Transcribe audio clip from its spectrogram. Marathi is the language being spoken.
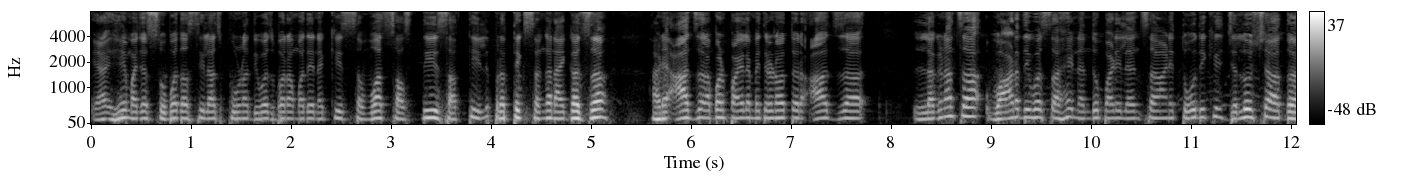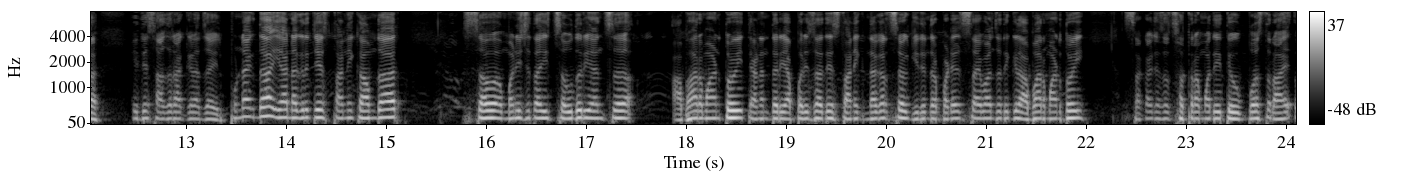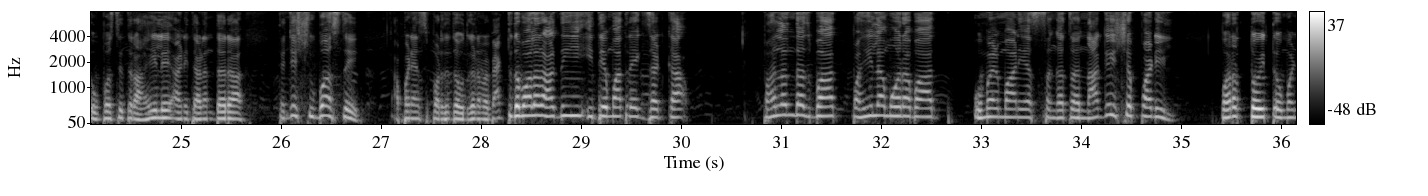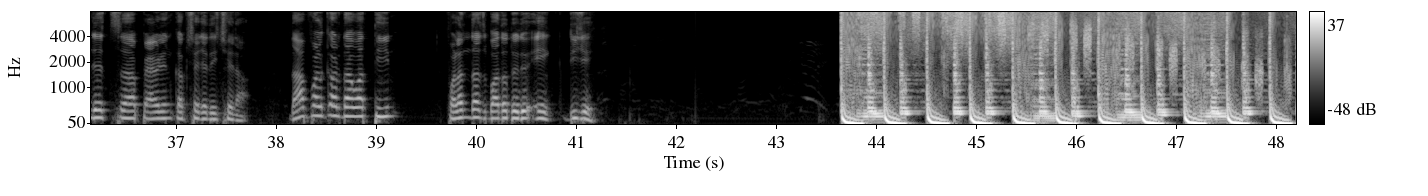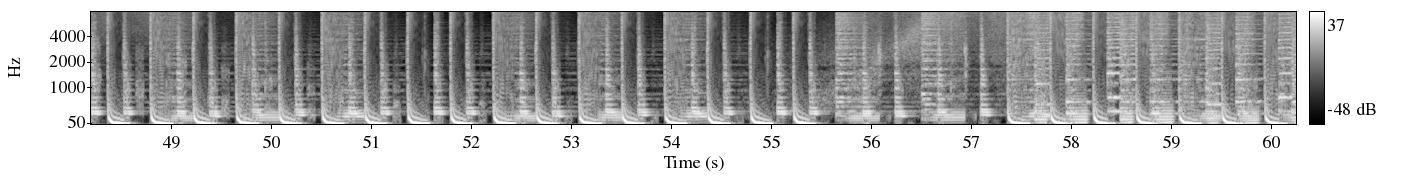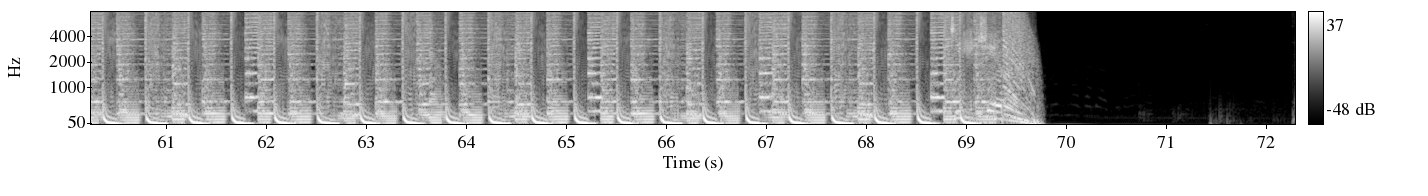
या हे माझ्यासोबत असतील आज पूर्ण दिवसभरामध्ये नक्कीच संवाद साधतील साधतील प्रत्येक संघ नायकाचं आणि आज जर आपण पाहिलं मित्रांनो तर आज लग्नाचा वाढदिवस आहे नंदू पाटील यांचा आणि तो देखील जल्लोषात इथे साजरा केला जाईल. पुन्हा एकदा या नगरीचे स्थानिक आमदार सौ मनीषताई चौधरी यांचं आभार मानतोय. त्यानंतर या परिसरातील स्थानिक नगरसेवक जितेंद्र पटेल साहेबांचा देखील आभार मानतोय. सकाळच्या सत्रामध्ये ते उपस्थित राह उपस्थित राहिले आणि त्यानंतर त्यांचे शुभ असते आपण या स्पर्धेचं उद्घाटन बॅक टू द बॉलर आधी इथे मात्र एक झटका. फलंदाज बाद पहिला मोराबाद उमेळमान या संघाचा नागेश पाटील परततोय तो म्हणजेच अ, पॅव्हलियन कक्षाच्या दिशेनं दहा फळकार धावा तीन फलंदाज बाद होतोय तो एक. डीजे.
